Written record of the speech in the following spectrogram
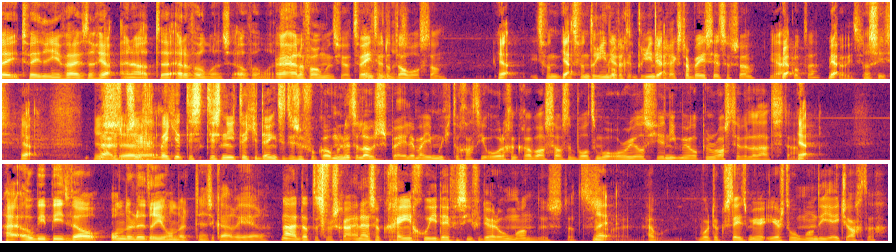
2-53, ja. En hij had 11 homeruns. 11 homeruns. 11 homeruns, ja. 22 doubles dan. Ja. Iets van, ja, iets van 33, 33 extra base hits of zo? Ja, ja. klopt hè? Ja, Zoiets. precies. Ja. Dus, ja, dus op zich, weet je, het is, het is niet dat je denkt het is een volkomen nutteloze speler, maar je moet je toch achter je oren gaan krabben als zelfs de Baltimore Orioles je niet meer op hun roster willen laten staan. Ja, hij OBP't wel onder de 300 in zijn carrière. Nou, dat is waarschijnlijk. En hij is ook geen goede defensieve derde honkman. Dus dat nee. hij wordt ook steeds meer eerste honkman DH-achtig.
